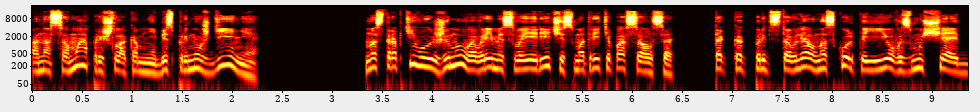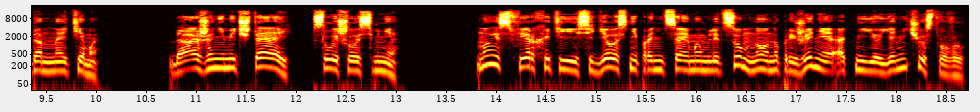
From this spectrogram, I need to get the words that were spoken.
она сама пришла ко мне без принуждения, на строптивую жену во время своей речи смотреть опасался, так как представлял, насколько ее возмущает данная тема. «Даже не мечтай!» — слышалось мне. Но и сфер хоть и сидела с непроницаемым лицом, но напряжения от нее я не чувствовал.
